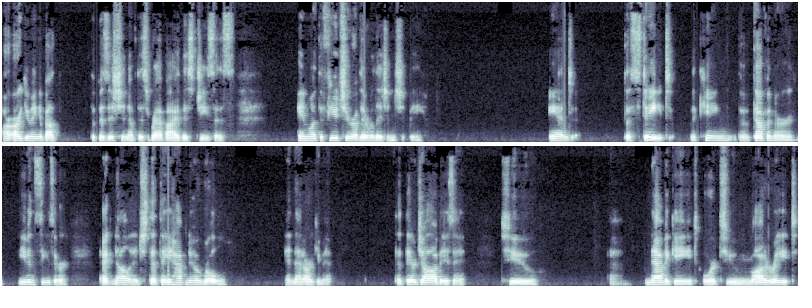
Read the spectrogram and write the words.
are arguing about the position of this rabbi, this Jesus, and what the future of their religion should be. And the state, the king, the governor, even Caesar, acknowledge that they have no role in that argument, that their job isn't to um, navigate or to moderate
